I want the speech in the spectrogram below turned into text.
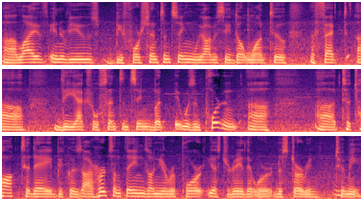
uh, live interviews before sentencing. We obviously don't want to affect uh, the actual sentencing, but it was important uh, uh, to talk today because I heard some things on your report yesterday that were disturbing to me.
